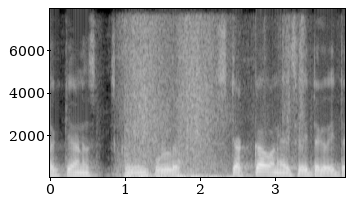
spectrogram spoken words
ഇതൊക്കെയാണ് സ്ക്രീൻ ഫുള്ള് സ്റ്റക്കാവാണ് ഗൈസ് വെയിറ്റ് ആക്കുക വെയിറ്റ്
